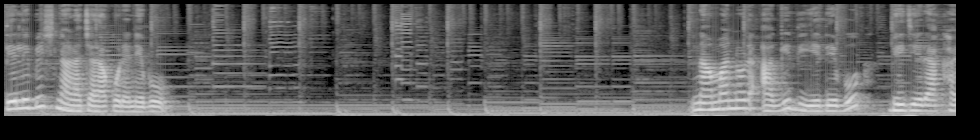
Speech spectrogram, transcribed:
তেলে বেশ নাড়াচাড়া করে নেব। নামানোর আগে দিয়ে দেব ভেজে রাখা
